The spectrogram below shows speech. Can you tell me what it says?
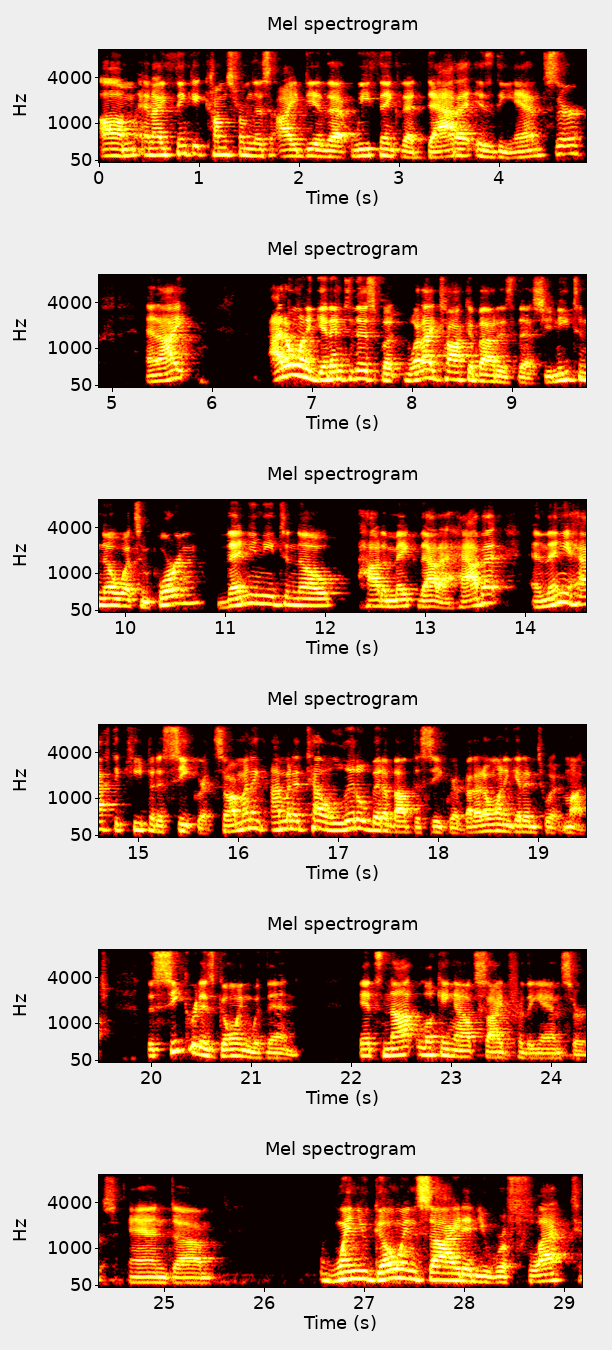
Um, and I think it comes from this idea that we think that data is the answer, and I I don't want to get into this, but what I talk about is this you need to know what's important, then you need to know how to make that a habit, and then you have to keep it a secret. So I'm going to I'm going to tell a little bit about the secret, but I don't want to get into it much. The secret is going within. It's not looking outside for the answers. And um, when you go inside and you reflect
